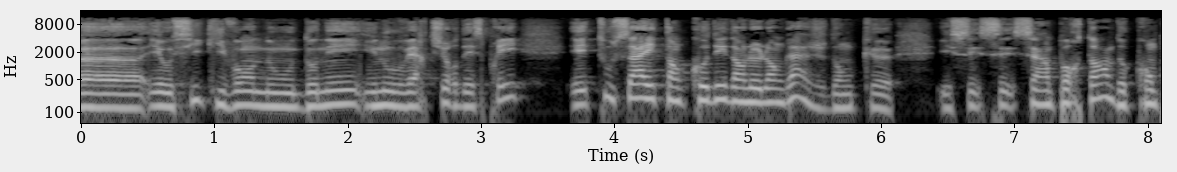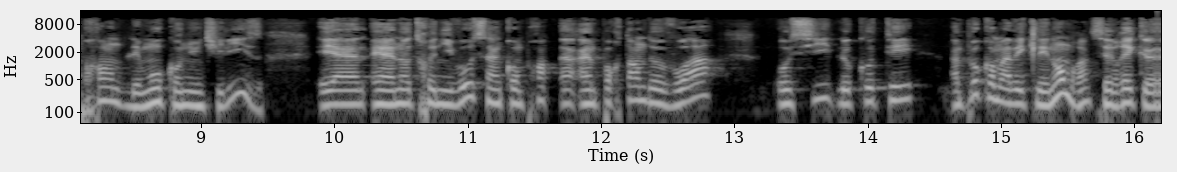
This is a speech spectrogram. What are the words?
euh, et aussi qui vont nous donner une ouverture d'esprit. Et tout ça est encodé dans le langage. Donc, euh, et c'est important de comprendre les mots qu'on utilise. Et à, un, autre niveau, c'est important de voir aussi le côté un peu comme avec les nombres. Hein. C'est vrai que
